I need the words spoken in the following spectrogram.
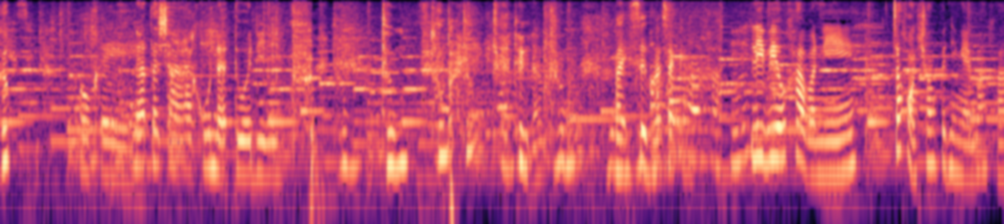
ฮึบโอเคนาตาชาคุณน่ะตัวดี ทึมทึมทึมทึมถึงแล้วทึมไปสืบราชการรีวิวค่ะวันนี้เจ้าของช่องเป็นยังไงบ้างคะ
